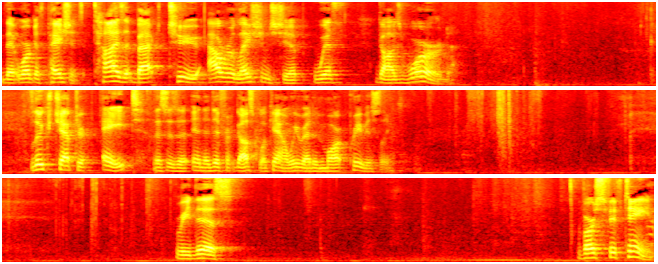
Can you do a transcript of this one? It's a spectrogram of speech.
that worketh patience ties it back to our relationship with God's Word. Luke chapter 8, this is a, in a different gospel account. We read in Mark previously. Read this. Verse 15.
